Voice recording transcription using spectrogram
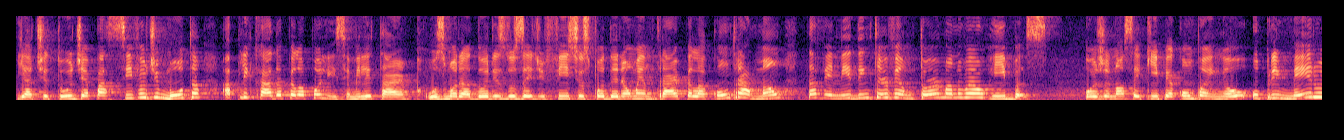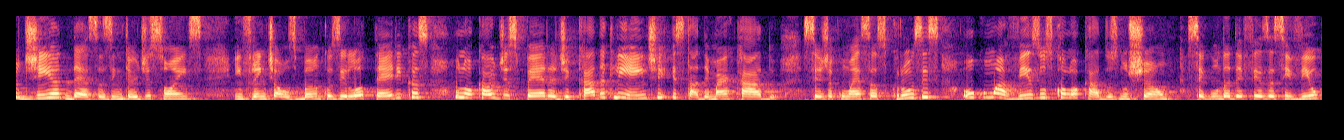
e a atitude é passível de multa aplicada pela Polícia Militar. Os moradores dos edifícios poderão entrar pela contramão da Avenida Interventor Manuel Ribas. Hoje nossa equipe acompanhou o primeiro dia dessas interdições. Em frente aos bancos e lotéricas, o local de espera de cada cliente está demarcado, seja com essas cruzes ou com avisos colocados no chão. Segundo a Defesa Civil,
